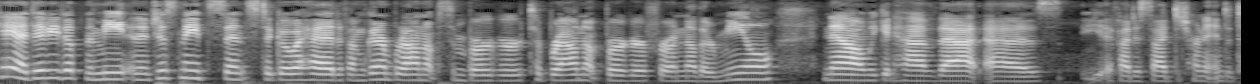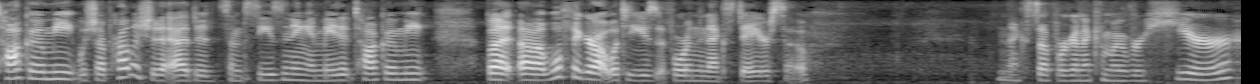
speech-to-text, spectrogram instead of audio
Okay, I divvied up the meat and it just made sense to go ahead, if I'm gonna brown up some burger, to brown up burger for another meal. Now we can have that as, if I decide to turn it into taco meat, which I probably should have added some seasoning and made it taco meat, but uh, we'll figure out what to use it for in the next day or so. Next up, we're gonna come over here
